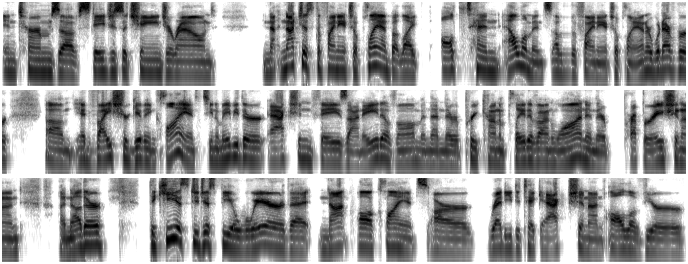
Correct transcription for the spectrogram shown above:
in terms of stages of change around not, not just the financial plan, but like all 10 elements of the financial plan or whatever um, advice you're giving clients. You know, maybe their action phase on eight of them, and then they're pre contemplative on one and their preparation on another. The key is to just be aware that not all clients are ready to take action on all of your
